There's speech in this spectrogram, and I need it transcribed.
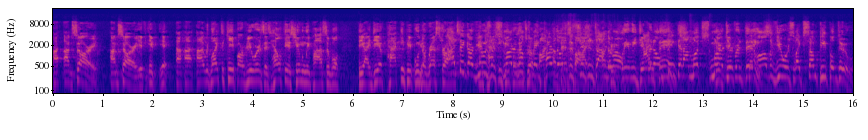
I, I, I'm sorry. I'm sorry. If, if, if I, I I would like to keep our viewers as healthy as humanly possible. The idea of packing people into Yeah. restaurants. I think our viewers are smart enough to make part of those decisions on their own. completely different I don't things. think that I'm much smarter different than all the viewers like some people do.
